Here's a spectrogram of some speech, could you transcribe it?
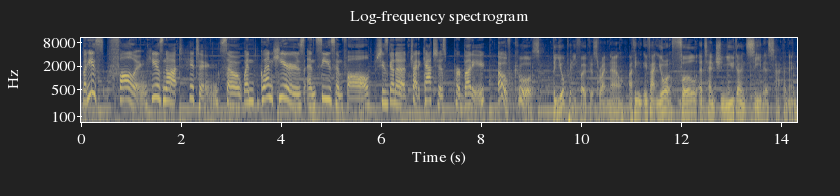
But he's falling. He is not hitting. So when Gwen hears and sees him fall, she's gonna try to catch his her buddy. Oh, of course. But you're pretty focused right now. I think, in fact, you're at full attention. You don't see this happening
